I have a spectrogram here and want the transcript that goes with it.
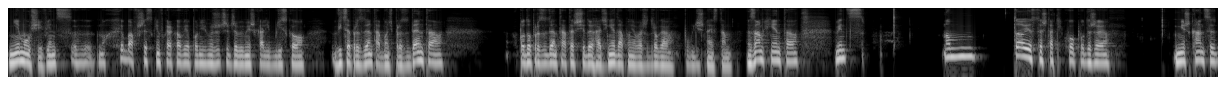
nie musi, więc y, no, chyba wszystkim w Krakowie powinniśmy życzyć, żeby mieszkali blisko wiceprezydenta bądź prezydenta, bo do prezydenta też się dojechać nie da, ponieważ droga publiczna jest tam zamknięta, więc no, to jest też taki kłopot, że mieszkańcy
